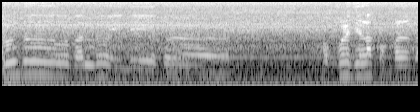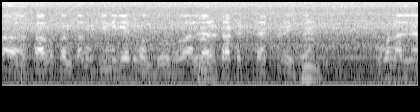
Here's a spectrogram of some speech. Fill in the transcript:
ನಮ್ಮದು ಬಂದು ಇಲ್ಲಿ ಕೊಪ್ಪಳ ಜಿಲ್ಲಾ ಕೊಪ್ಪಳ ತಾಲೂಕು ಅಂತಂದ್ರೆ ಗಿನಿಗೇರಿ ಒಂದು ಊರು. ಅಲ್ಲಿ ಅಲ್ಟ್ರಾಟೆಕ್ ಫ್ಯಾಕ್ಟ್ರಿ ಇದೆ. ಅವನ್ ಅಲ್ಲೇ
